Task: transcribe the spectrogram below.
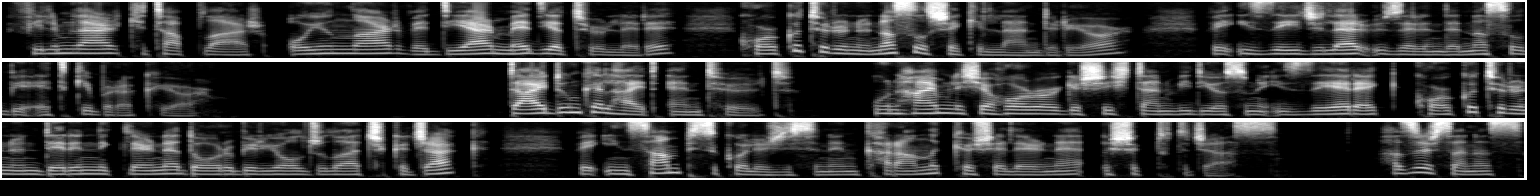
Filmler, kitaplar, oyunlar ve diğer medya türleri korku türünü nasıl şekillendiriyor ve izleyiciler üzerinde nasıl bir etki bırakıyor? Die Dunkelheit enthüllt. Unheimliche Horror Geschichten videosunu izleyerek korku türünün derinliklerine doğru bir yolculuğa çıkacak ve insan psikolojisinin karanlık köşelerine ışık tutacağız. Hazırsanız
